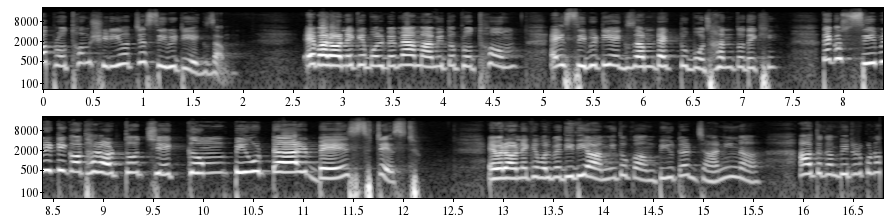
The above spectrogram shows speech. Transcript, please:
বা প্রথম সিঁড়ি হচ্ছে সিবিটি এক্সাম এবার অনেকে বলবে ম্যাম আমি তো প্রথম। এই সিবিটি এক্সামটা একটু বোঝান তো দেখি। দেখো সিবিটি কথার অর্থ হচ্ছে কম্পিউটার বেস টেস্ট এবার অনেকে বলবে, দিদি, আমি তো কম্পিউটার জানি না। আমার তো কম্পিউটার কোনো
